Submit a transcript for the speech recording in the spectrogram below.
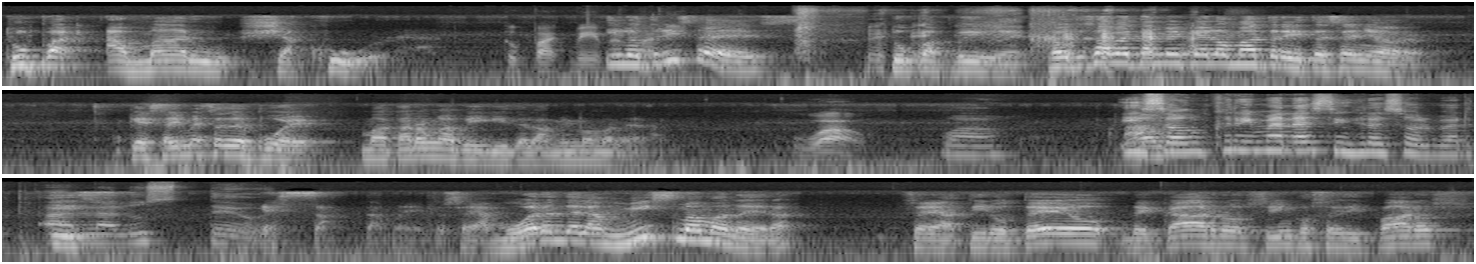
Tupac Amaru Shakur. Tupac vive. Y lo triste es, Tupac vive. Pero tú sabes también que es lo más triste, señor. Que seis meses después mataron a Biggie de la misma manera. Wow. Wow. Y Ah. son crímenes sin resolver a Y- la luz de hoy. Exactamente. O sea, mueren de la misma manera. O sea, tiroteo de carro, cinco o seis disparos.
